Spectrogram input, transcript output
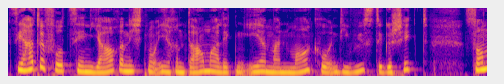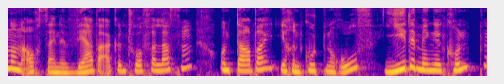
Sie hatte vor zehn Jahren nicht nur ihren damaligen Ehemann Marco in die Wüste geschickt, sondern auch seine Werbeagentur verlassen und dabei ihren guten Ruf, jede Menge Kunden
